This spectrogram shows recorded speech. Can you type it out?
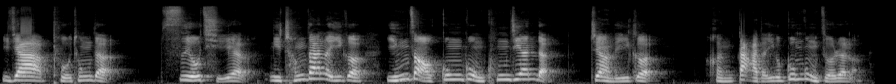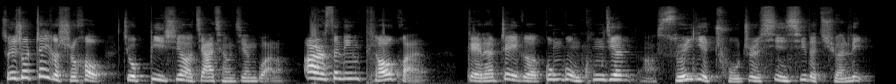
一家普通的私有企业了，你承担了一个营造公共空间的这样的一个很大的一个公共责任了。所以说，这个时候就必须要加强监管了。二三零条款给了这个公共空间啊随意处置信息的权利。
